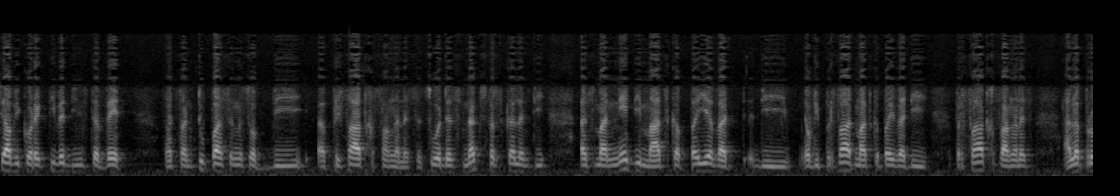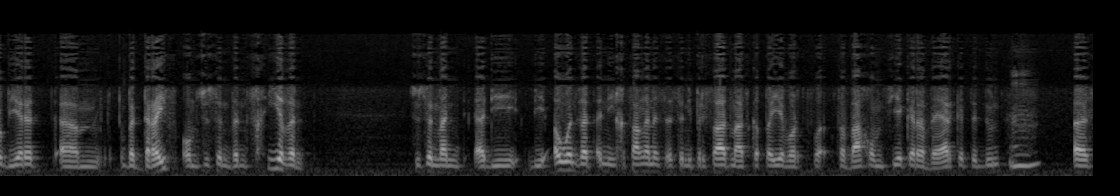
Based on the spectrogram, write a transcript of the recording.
self die korrektiewe dienste wet wat van toepassing is op die uh, privaat gevangenes. So dis niks verskillend nie. Is maar net die maatskappye wat die of die privaat maatskappy wat die privaat gevangenes, hulle probeer dit ehm um, bedryf om soos in winsgewend soos in want uh, die die ouens wat in die gevangenis is in die privaat maatskappye word verwag om sekere werke te doen mm is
